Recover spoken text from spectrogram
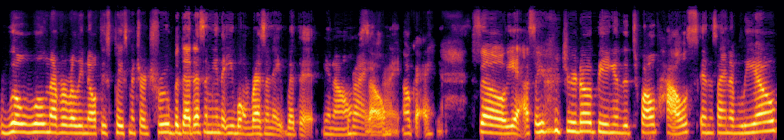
we'll we'll never really know if these placements are true but that doesn't mean that you won't resonate with it you know? Right so right. okay. So yeah so your true node being in the 12th house in the sign of leo.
